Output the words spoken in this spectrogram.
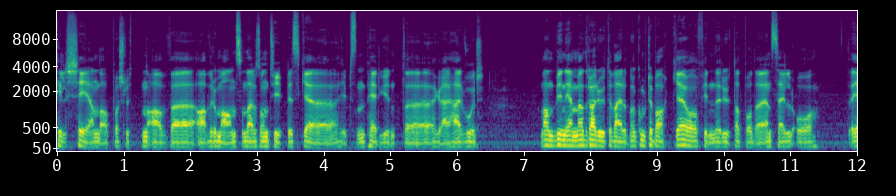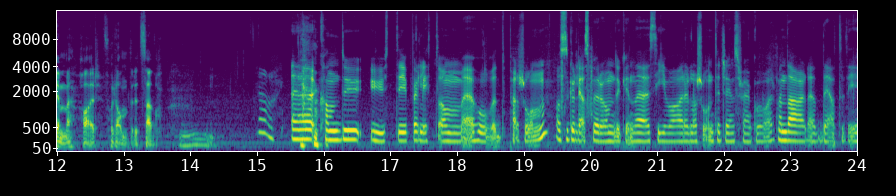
til Skien da på slutten av, eh, av romanen, som det er en sånn typisk eh, Ibsen-Per Gynt-greie her, hvor man begynner hjemme, drar ut i verden og kommer tilbake og finner ut at både en selv og hjemme har forandret seg, da. Eh, kan du utdype litt om eh, hovedpersonen? Og så skulle jeg spørre om du kunne si hva relasjonen til James Franco var, men da er det det at de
